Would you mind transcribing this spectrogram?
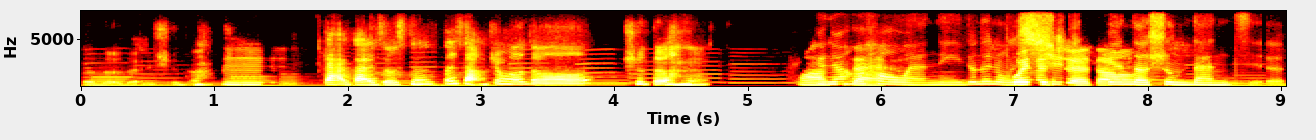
对对对，是的。嗯，大概就先分享这么多。是的。感觉很好玩呢，就那种雪天的圣诞节，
